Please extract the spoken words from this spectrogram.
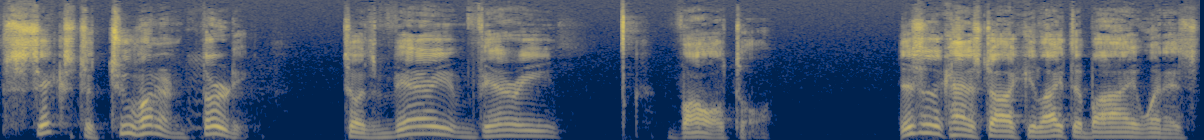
6 to 230. So it's very, very volatile. This is the kind of stock you like to buy when it's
